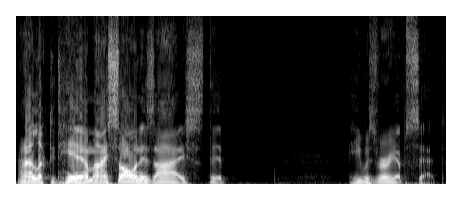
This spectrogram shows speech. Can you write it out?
And I looked at him and I saw in his eyes that he was very upset.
